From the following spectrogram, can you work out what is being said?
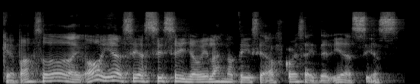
¿qué pasó? Like, oh, yes, yes, sí, sí, yo vi las noticias, of course I did, yes, yes.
